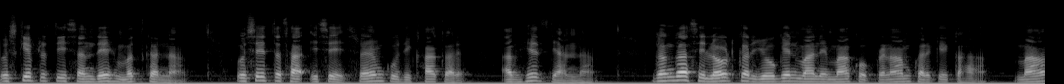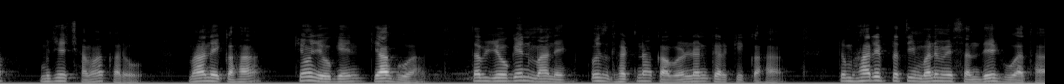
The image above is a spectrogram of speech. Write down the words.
उसके प्रति संदेह मत करना। उसे तथा इसे स्वयं को दिखाकर अभेद जानना। गंगा से लौटकर योगेन माँ ने माँ को प्रणाम करके कहा माँ मुझे क्षमा करो। माँ ने कहा क्यों योगेन क्या हुआ? तब योगेन माँ ने उस घटना का वर्णन करके कहा तुम्हारे प्रति मन में संदेह हुआ था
